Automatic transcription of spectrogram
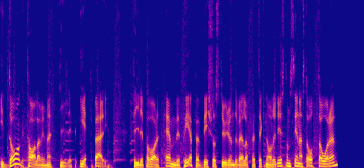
Idag talar vi med Filip Ekberg. Filip har varit MVP för Visual Studio Developer Technologies de senaste åtta åren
